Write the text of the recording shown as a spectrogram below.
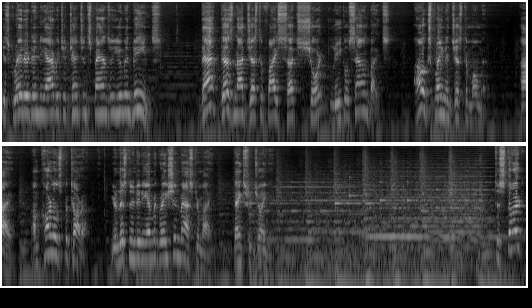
is greater than the average attention spans of human beings. That does not justify such short legal sound bites. I'll explain in just a moment. Hi, I'm Carlos Batara. You're listening to the Immigration Mastermind. Thanks for joining. To start,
